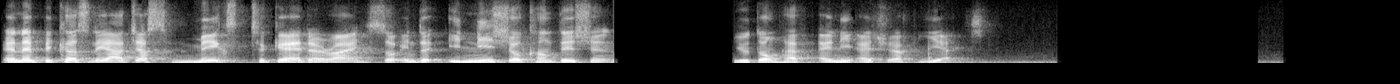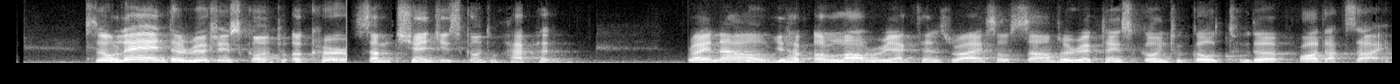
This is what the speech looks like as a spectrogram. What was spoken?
And then because they are just mixed together, right? So in the initial condition, you don't have any HF yet. So then the reaction is going to occur. Some change is going to happen. Right now, you have a lot of reactants, right? So some of the reactants is going to go to the product side.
